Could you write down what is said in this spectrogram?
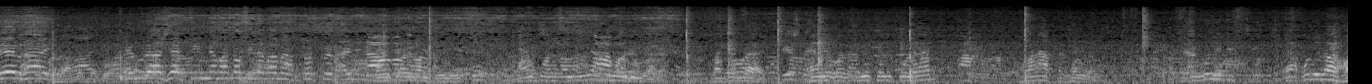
এ ভাই আসে তিনটে মাথা ছিল বানা চট করে ভাই আমার এখনই নয় হ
